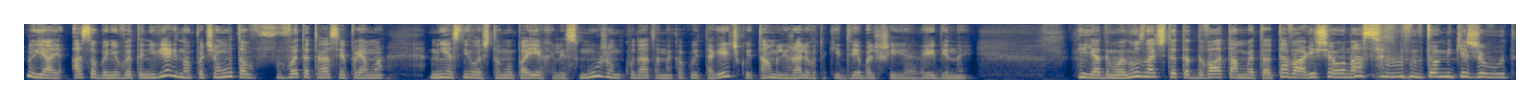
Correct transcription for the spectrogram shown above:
Ну, я особо не в это не верю, но почему-то в этот раз я прямо мне снилось, что мы поехали с мужем куда-то на какую-то речку, и там лежали вот такие две большие рыбины. И я думаю, ну, значит, это два там это товарища у нас в домике живут.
